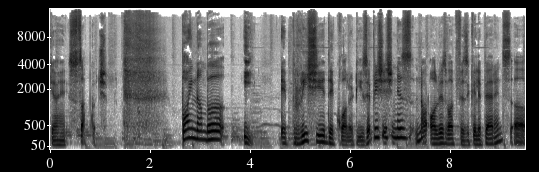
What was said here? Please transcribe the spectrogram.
क्या है, सब कुछ। Point number E appreciate their qualities. Appreciation is not always about physical appearance. Uh,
